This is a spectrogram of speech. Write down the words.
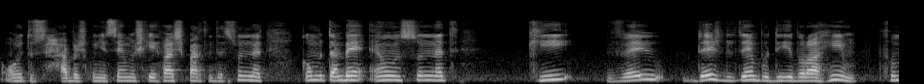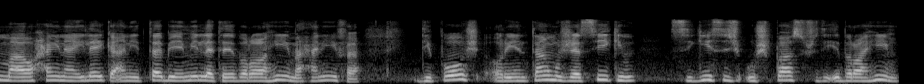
outros sahabas conhecemos que faz parte da sunnat, como também é um sunnat que veio desde o tempo de Ibrahim. ثم أوحينا إليك أن اتبع ملة إبراهيم حنيفا Depois orientamos assim que seguisses os passos de Ibrahim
